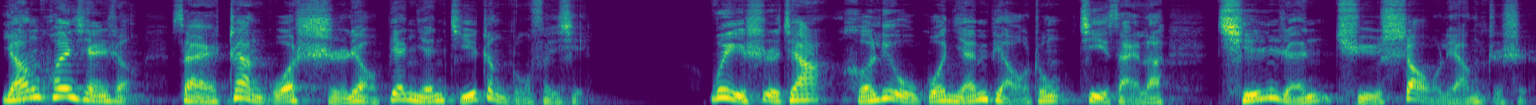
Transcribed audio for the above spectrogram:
杨宽先生在《战国史料编年集证》中分析，魏世家和六国年表中记载了秦人取少梁之事，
